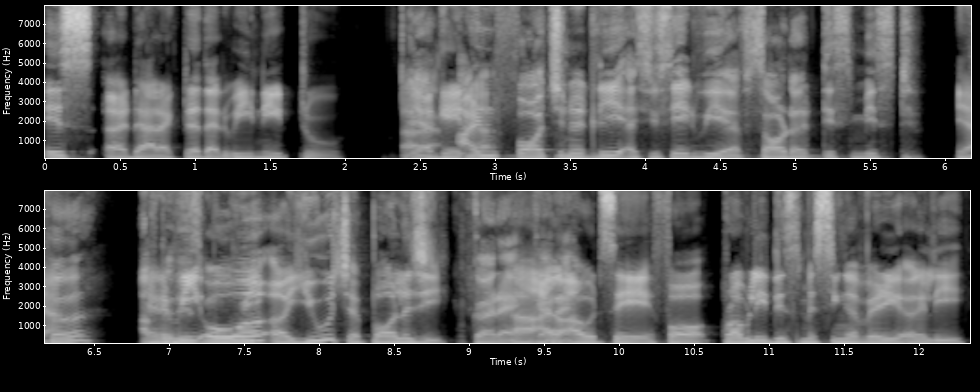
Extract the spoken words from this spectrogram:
is a director that we need to uh, Yeah. again. uh, Unfortunately, as you said, we have sort of dismissed Yeah. her after and we owe movie. her a huge apology. Correct, uh, I- I, would say for probably dismissing her very early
